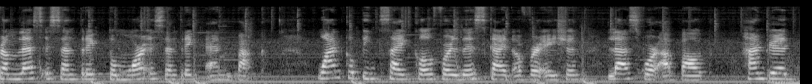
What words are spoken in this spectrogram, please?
from less eccentric to more eccentric and back. One complete cycle for this kind of variation lasts for about 100,000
